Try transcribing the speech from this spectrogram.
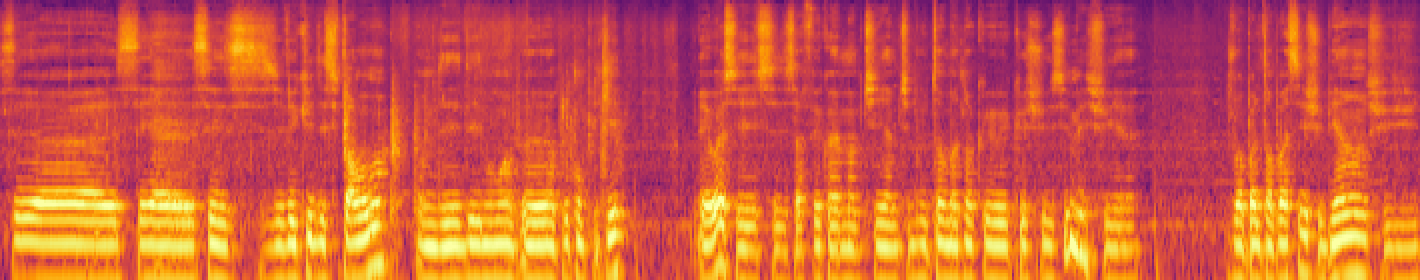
C'est, euh, c'est, euh, c'est- c'est- j'ai vécu des super moments, comme des, des moments un peu, un peu compliqués. Et ouais, c'est, ça fait quand même un petit, un petit bout de temps maintenant que, que je suis ici, mais je suis, euh, je vois pas le temps passer. Je suis bien, je suis,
